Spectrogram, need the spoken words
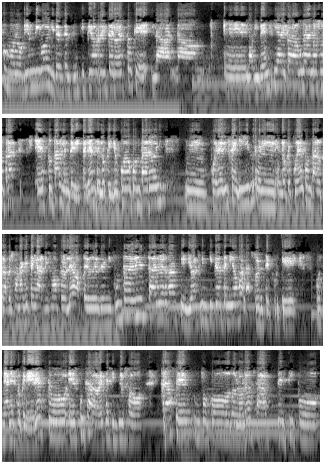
como lo bien digo, y desde el principio reitero esto, que la, la, eh, la vivencia de cada una de nosotras es totalmente diferente. Lo que yo puedo contar hoy puede diferir en, lo que puede contar otra persona que tenga el mismo problema, pero desde mi punto de vista es verdad que yo al principio he tenido mala suerte porque pues me han hecho creer esto, he escuchado a veces incluso frases un poco dolorosas del tipo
